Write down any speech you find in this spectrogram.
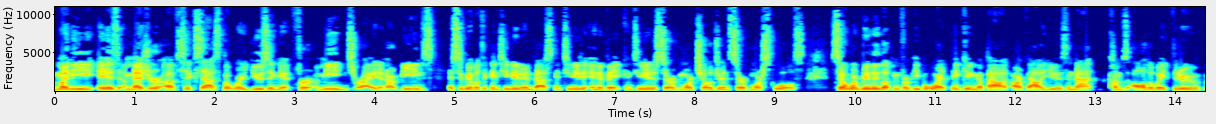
money is a measure of success, but we're using it for a means, right? And our means is to be able to continue to invest, continue to innovate, continue to serve more children, serve more schools. So we're really looking for people who are thinking about our values, and that comes all the way through.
